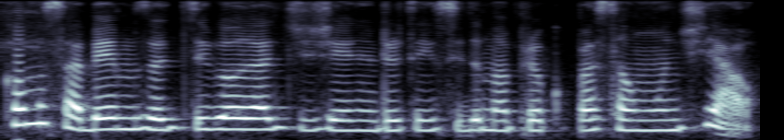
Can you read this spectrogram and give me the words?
Como sabemos, a desigualdade de gênero tem sido uma preocupação mundial.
